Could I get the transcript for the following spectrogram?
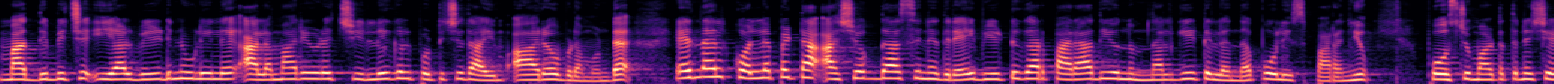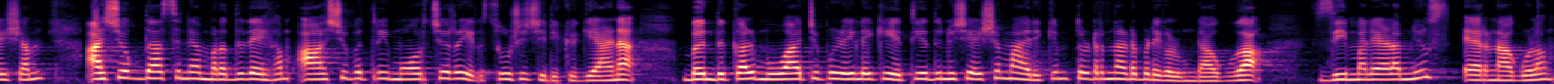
മദ്യപിച്ച് ഇയാൾ വീടിനുള്ളിലെ അലമാരയുടെ ചില്ലുകൾ പൊട്ടിച്ചതായും ആരോപണമുണ്ട്. എന്നാൽ കൊല്ലപ്പെട്ട അശോക് ദാസിനെതിരെ വീട്ടുകാർ പരാതിയൊന്നും നൽകിയിട്ടില്ലെന്ന് പോലീസ് പറഞ്ഞു. പോസ്റ്റ്മോർട്ടത്തിന് ശേഷം അശോക് ദാസിന്റെ മൃതദേഹം ആശുപത്രി മോർച്ചറിയിൽ സൂക്ഷിച്ചിരിക്കുകയാണ്. ബന്ധുക്കൾ മൂവാറ്റുപുഴയിലേക്ക് എത്തിയതിനു ശേഷമായിരിക്കും തുടർ നടപടികൾ ഉണ്ടാകുക സി മലയാളം ന്യൂസ് എറണാകുളം.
